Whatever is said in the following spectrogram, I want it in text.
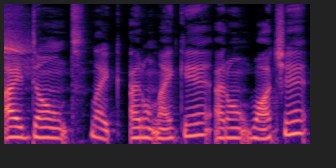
I don't like I don't like it. I don't watch it.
